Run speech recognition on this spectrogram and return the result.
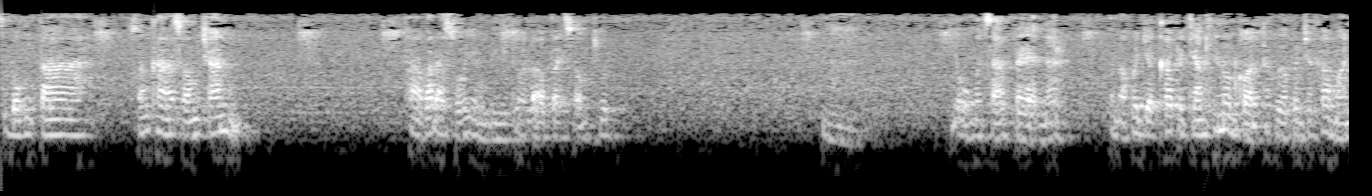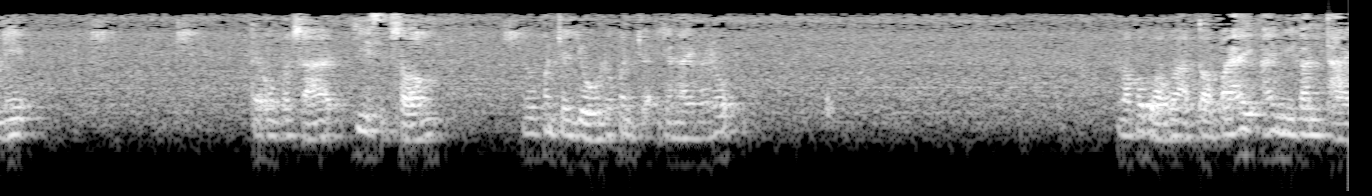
สบงตา สังขาสองชั้นผ้าวัดอโศอย่างดีตัวเราเอาไปสองชุดโยมมันสาแปดนะคนเราคนจะเข้าไปจำที่โน่นก่อน ถ้าเผื่อคนจะเข้ามานี้ แต่องค์ภาษายี่สิบสองรู้คนจะอยู่รู้คนจะยังไงไม่รู้ เราก็บอกว่าต่อไปให้ให้มีการถ่าย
